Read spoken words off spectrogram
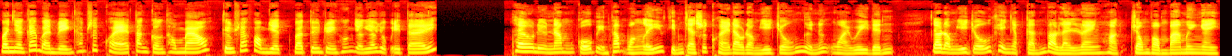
và nhờ các bệnh viện khám sức khỏe tăng cường thông báo, kiểm soát phòng dịch và tuyên truyền hướng dẫn giáo dục y tế. Theo điều 5 của biện pháp quản lý kiểm tra sức khỏe lao động di trú người nước ngoài quy định, lao động di trú khi nhập cảnh vào Đài Loan hoặc trong vòng 30 ngày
